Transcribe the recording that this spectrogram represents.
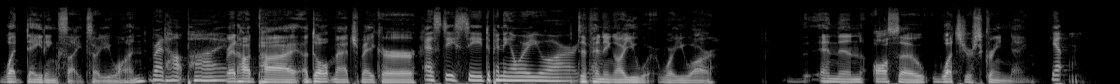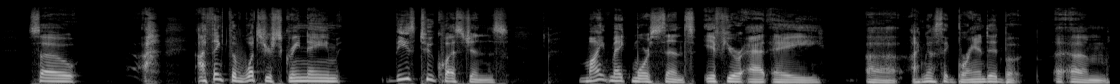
what dating sites are you on? Red Hot Pie, Red Hot Pie, Adult Matchmaker, SDC, depending on where you are. depending on you where you are, and then also what's your screen name. Yep. So I think the what's your screen name, these two questions might make more sense if you're at a, uh, I'm going to say branded, but uh, um,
